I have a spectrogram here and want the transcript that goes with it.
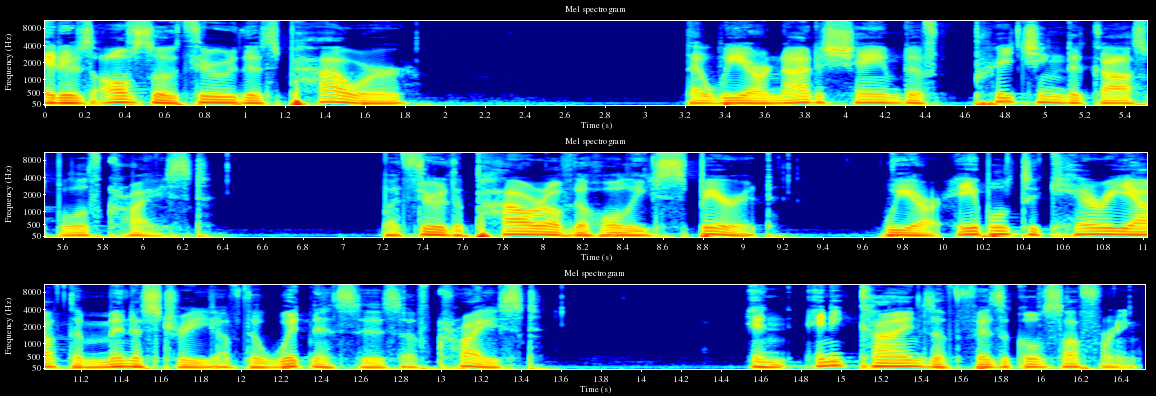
It is also through this power that we are not ashamed of preaching the gospel of Christ, but through the power of the Holy Spirit, we are able to carry out the ministry of the witnesses of Christ in any kinds of physical suffering.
